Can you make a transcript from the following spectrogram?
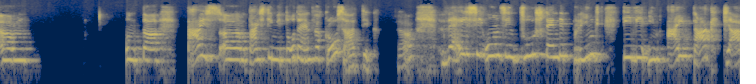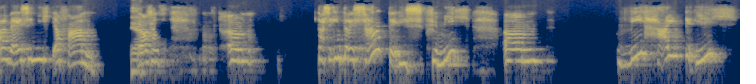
Ähm, und äh, da, ist, äh, da ist die Methode einfach großartig ja, weil sie uns in Zustände bringt, die wir im Alltag klarerweise nicht erfahren. Ja. ja sonst, ähm, das Interessante ist für mich, ähm, wie halte ich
